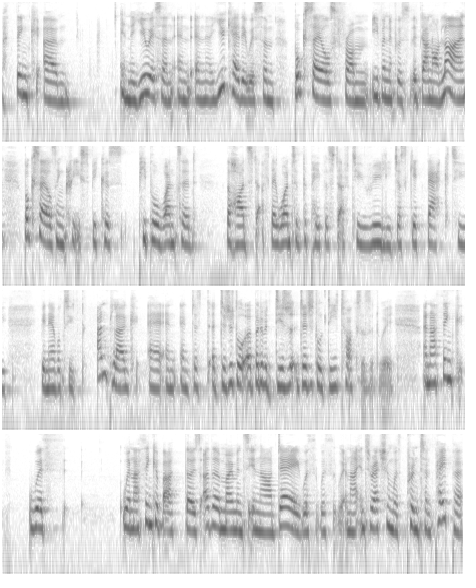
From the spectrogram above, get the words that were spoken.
I think um, in the US and, and, and the UK, there was some book sales from, even if it was done online, book sales increased because people wanted the hard stuff. They wanted the paper stuff to really just get back to being able to unplug and, and just a digital, a bit of a digital detox, as it were. And I think with when I think about those other moments in our day with, with in our interaction with print and paper,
